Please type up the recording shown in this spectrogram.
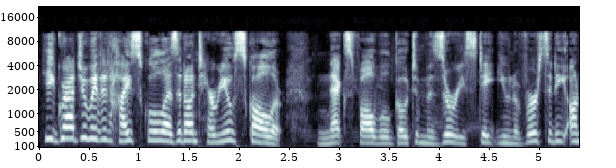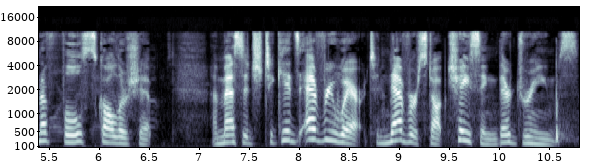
He graduated high school as an Ontario scholar. Next fall will go to Missouri State University on a full scholarship. A message to kids everywhere to never stop chasing their dreams.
